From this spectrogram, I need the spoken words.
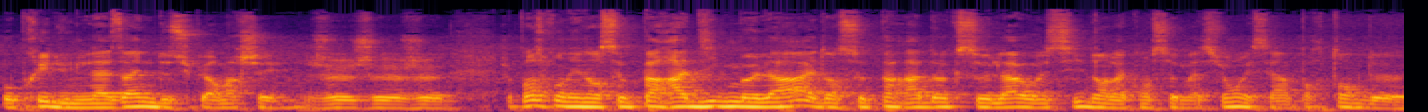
au prix d'une lasagne de supermarché. Je, je, je, je pense qu'on est dans ce paradigme-là et dans ce paradoxe-là aussi dans la consommation et c'est important de,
